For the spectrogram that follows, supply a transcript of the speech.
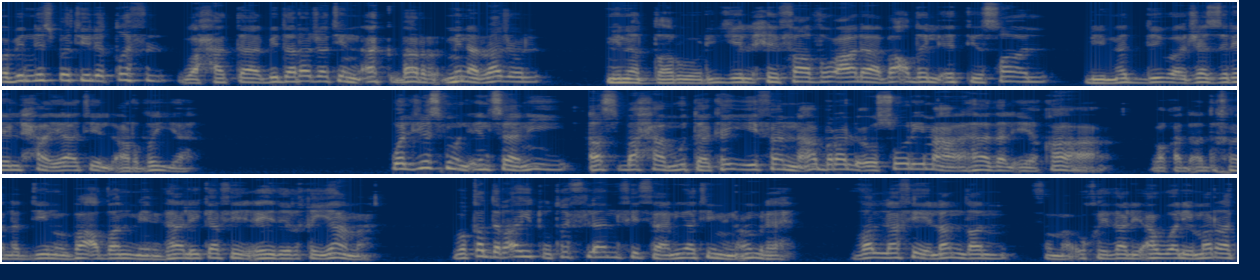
وبالنسبة للطفل وحتى بدرجة أكبر من الرجل من الضروري الحفاظ على بعض الاتصال بمد وجزر الحياة الأرضية. والجسم الإنساني أصبح متكيفا عبر العصور مع هذا الإيقاع وقد أدخل الدين بعضا من ذلك في عيد القيامة. وقد رأيت طفلا في الثانية من عمره. ظل في لندن ثم أخذ لأول مرة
